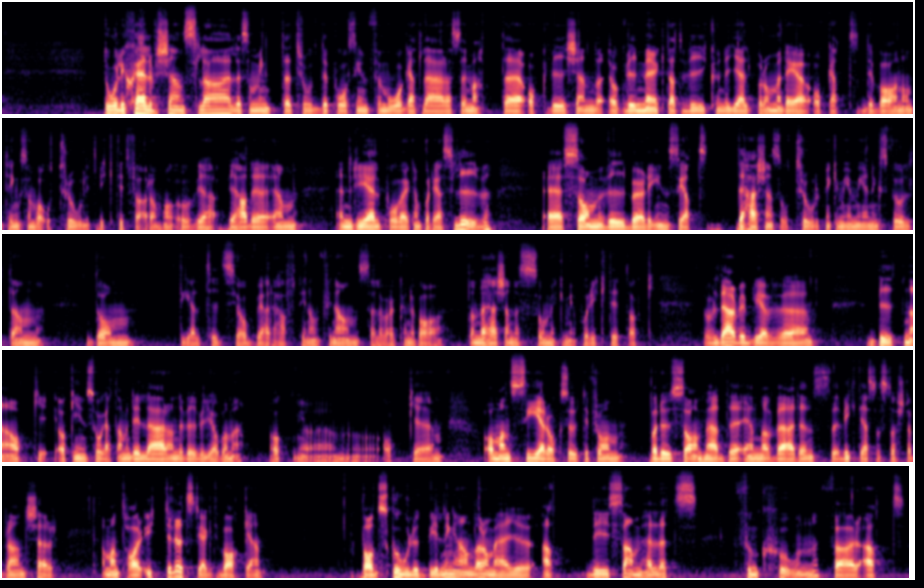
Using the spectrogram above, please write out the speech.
dålig självkänsla eller som inte trodde på sin förmåga att lära sig matte och vi, kände, och vi märkte att vi kunde hjälpa dem med det och att det var någonting som var otroligt viktigt för dem och vi, vi hade en, en rejäl påverkan på deras liv eh, som vi började inse att det här känns otroligt mycket mer meningsfullt än de deltidsjobb vi hade haft inom finans eller vad det kunde vara. Utan det här kändes så mycket mer på riktigt och det var väl där vi blev eh, bitna och, och insåg att ja, men det är lärande vi vill jobba med. Och, ehm, och ehm, om man ser också utifrån vad du sa med en av världens viktigaste och största branscher. Om man tar ytterligare ett steg tillbaka. Vad skolutbildning handlar om är ju att det är samhällets funktion för att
